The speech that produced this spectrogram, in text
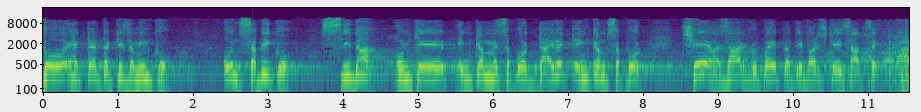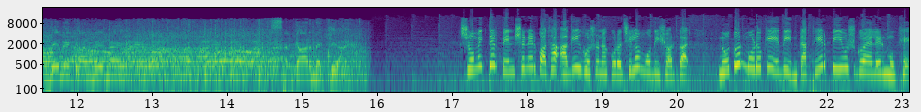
दो हेक्टेयर तक की जमीन को उन सभी को सीधा उनके इनकम में सपोर्ट डायरेक्ट इनकम सपोर्ट छह हजार रुपए प्रति वर्ष के हिसाब से देने का निर्णय सरकार ने किया है শ্রমিকদের পেনশনের কথা আগেই ঘোষণা করেছিল মোদী সরকার নতুন মোড়কে এদিন তা ফের পীয়ূষ গোয়েলের মুখে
